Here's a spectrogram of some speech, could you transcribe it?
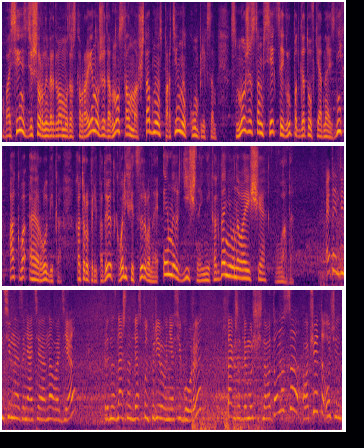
Бассейн с Дешор номер 2 Мозырского района уже давно стал масштабным спортивным комплексом с множеством секций и групп подготовки. Одна из них – аквааэробика, которую преподает квалифицированная, энергичная, никогда не унывающая Влада. Это интенсивное занятие на воде, предназначено для скульптурирования фигуры, также для мышечного тонуса. А вообще это очень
